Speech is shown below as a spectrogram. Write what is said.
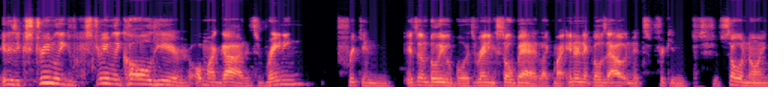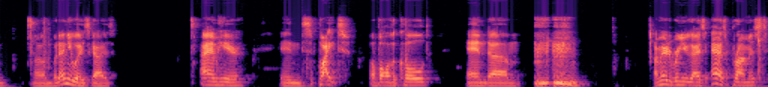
It is extremely, extremely cold here. Oh my god, it's raining. Freaking, it's unbelievable. It's raining so bad. Like, my internet goes out and it's freaking so annoying. Um, but, anyways, guys, I am here in spite of all the cold. And um, I'm here to bring you guys, as promised,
